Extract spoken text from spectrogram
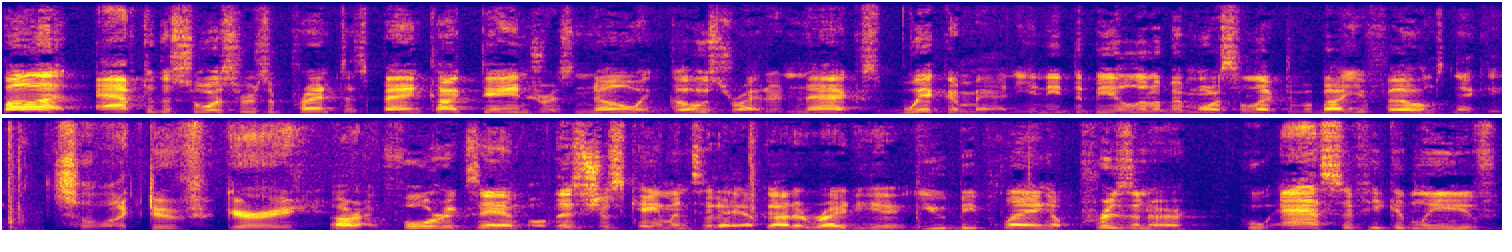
But after The Sorcerer's Apprentice, Bangkok Dangerous, Knowing, Ghost Rider, Next, Wicker Man, you need to be a little bit more selective about your films, Nicky. Selective, Gary? All right, for example, this just came in today. I've got it right here. You'd be playing a prisoner who asks if he can leave,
